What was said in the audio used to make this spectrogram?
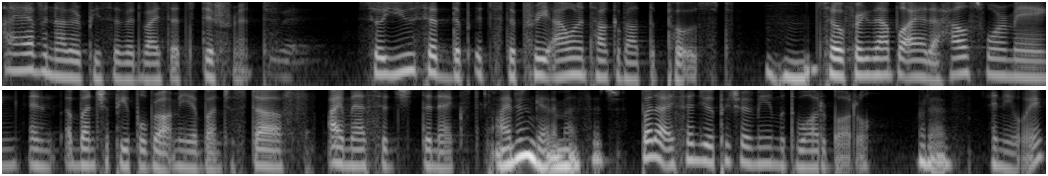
I have another piece of advice that's different. So you said the, it's the pre, I want to talk about the post. Mm-hmm. So, for example, I had a housewarming and a bunch of people brought me a bunch of stuff. I messaged the next, I didn't get a message. but I sent you a picture of me with the water bottle. What else? Anyway,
